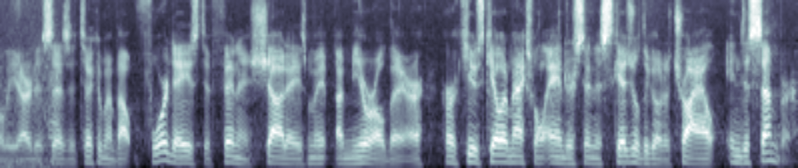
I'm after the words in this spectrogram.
Well, the artist says it took him about four days to finish Sade's mural there. Her accused killer, Maxwell Anderson, is scheduled to go to trial in December.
